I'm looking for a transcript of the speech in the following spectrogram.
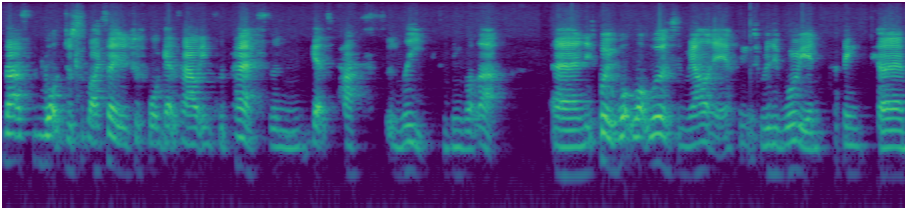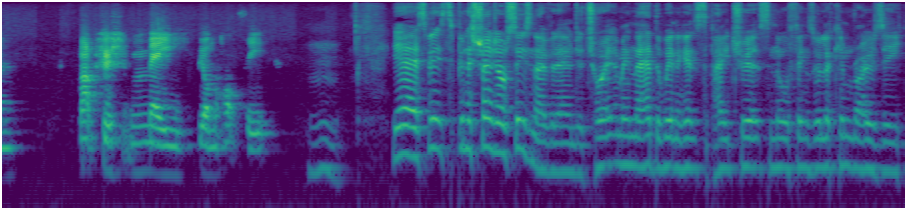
that's what just like I say, it's just what gets out into the press and gets passed and leaked and things like that. And it's probably what lot worse in reality. I think it's really worrying. I think um, Matt Patricia may be on the hot seat. Mm. Yeah, it's been, it's been a strange old season over there in Detroit. I mean, they had the win against the Patriots, and all things were looking rosy.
